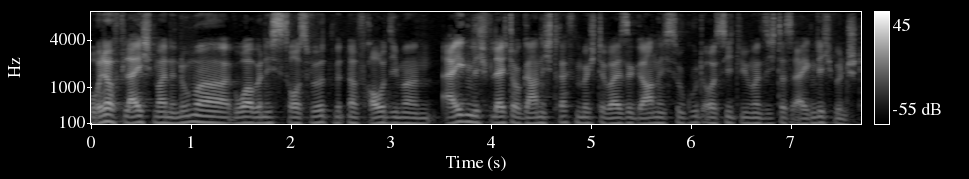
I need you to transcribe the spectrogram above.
Oder vielleicht mal eine Nummer, wo aber nichts draus wird, mit einer Frau, die man eigentlich vielleicht auch gar nicht treffen möchte, weil sie gar nicht so gut aussieht, wie man sich das eigentlich wünscht.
